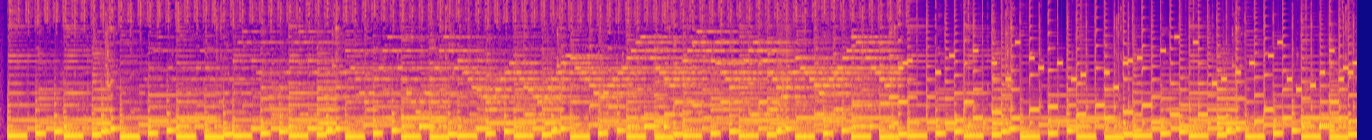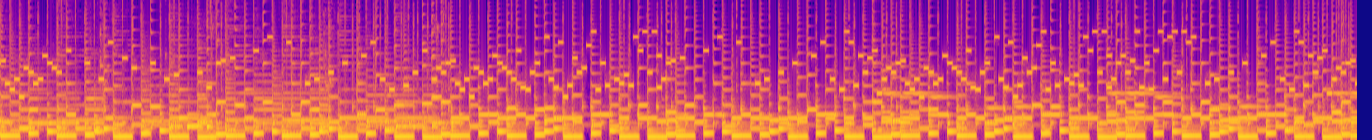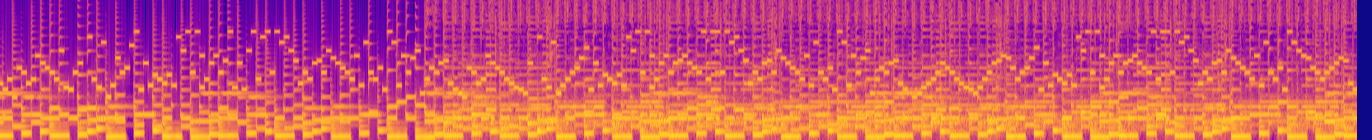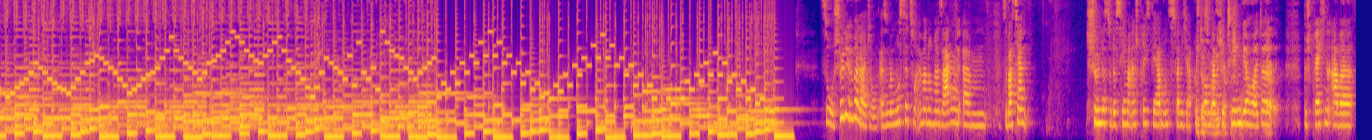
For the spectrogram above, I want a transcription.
Dazu einmal nochmal sagen, ähm, Sebastian, schön, dass du das Thema ansprichst. Wir haben uns zwar nicht abgesprochen, was nicht für Themen wir heute Ja. besprechen, aber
